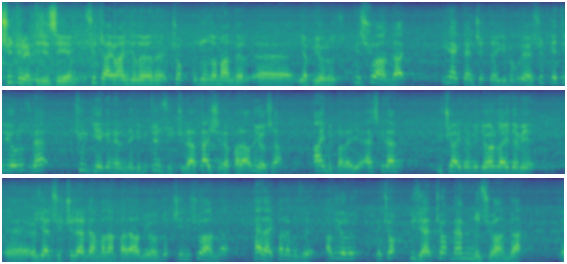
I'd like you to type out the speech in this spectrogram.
Süt üreticisiyim. Süt hayvancılığını çok uzun zamandır e, yapıyoruz. Biz şu anda inekten çıktığı gibi buraya süt getiriyoruz ve Türkiye genelindeki bütün sütçüler kaç lira para alıyorsa aynı parayı eskiden 3 ayda bir 4 ayda bir e, özel sütçülerden falan para alıyorduk. Şimdi şu anda her ay paramızı alıyoruz ve çok güzel, çok memnunuz şu anda. E,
